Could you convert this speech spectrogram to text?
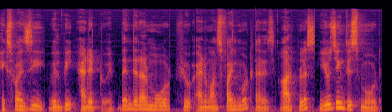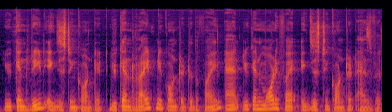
XYZ will be added to it. Then there are more few advanced file mode that is R plus. Using this mode you can read existing content. You can write new content to the file and you can modify existing content as well.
